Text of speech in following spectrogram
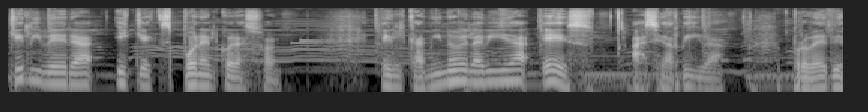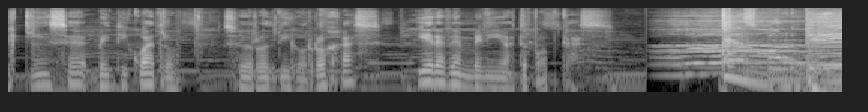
que libera y que expone el corazón. El camino de la vida es hacia arriba. Proverbios 15, 24. Soy Rodrigo Rojas y eres bienvenido a este podcast. Todo es por ti.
